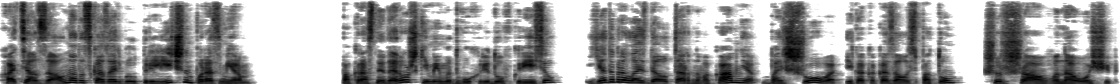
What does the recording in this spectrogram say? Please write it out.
Хотя зал, надо сказать, был приличным по размерам. По красной дорожке мимо двух рядов кресел я добралась до алтарного камня, большого и, как оказалось потом, шершавого на ощупь.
